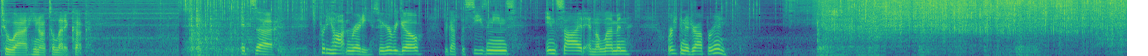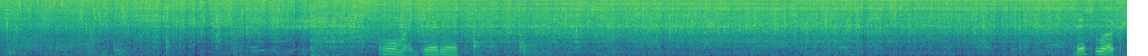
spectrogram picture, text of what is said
to, uh, you know, to let it cook. It's, uh, it's pretty hot and ready. So here we go. We got the seasonings inside and the lemon. We're just gonna drop her in. Oh my goodness. This looks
